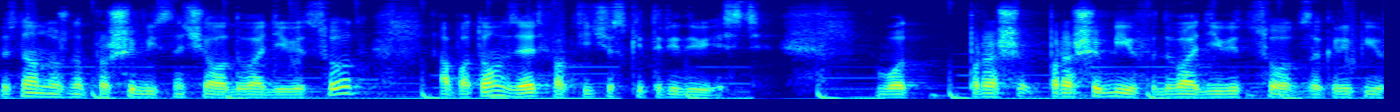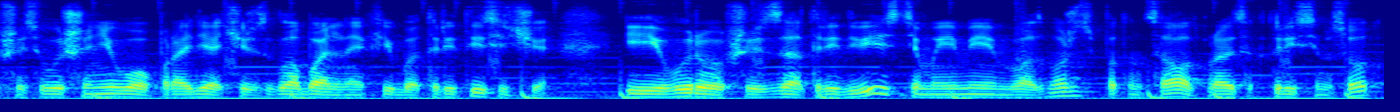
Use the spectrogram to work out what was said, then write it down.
есть нам нужно прошибить сначала 2900, а потом взять фактически 3200. Вот прошибив 2900, закрепившись выше него, пройдя через глобальное FIBA 3000 и вырвавшись за 3200, мы имеем возможность потенциал отправиться к 3700.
